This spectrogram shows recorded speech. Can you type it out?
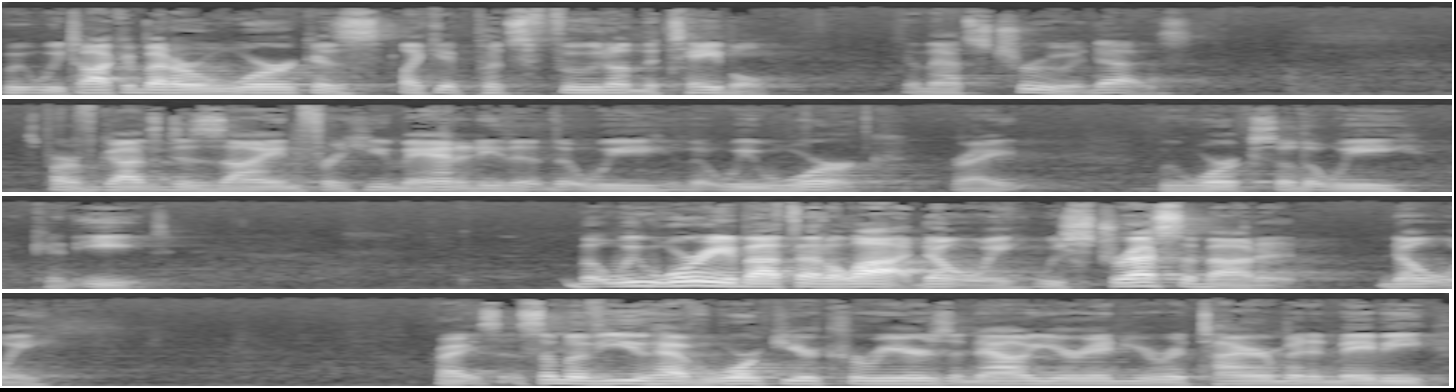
We, we talk about our work as like it puts food on the table, and that's true, it does. It's part of God's design for humanity that, that, we, that we work, right? We work so that we can eat. But we worry about that a lot, don't we? We stress about it, don't we? Right? So some of you have worked your careers and now you're in your retirement, and maybe,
